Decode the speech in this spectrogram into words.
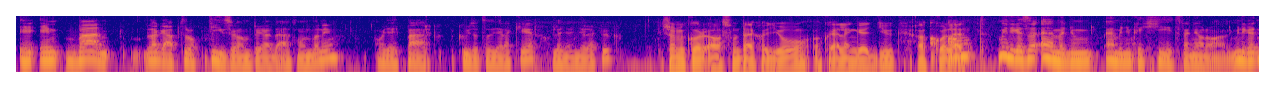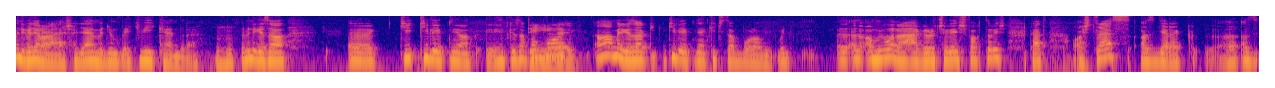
Én, én bár legalább tudok tíz olyan példát mondani, hogy egy pár küzdött a gyerekért, hogy legyen gyerekük. És amikor azt mondták, hogy jó, akkor elengedjük, akkor A- lett. mindig ezzel elmegyünk, elmegyünk egy hétre nyaralni. Mindig, mindig a nyaralás, hogy elmegyünk egy weekendre. Uh-huh. De mindig ez a ö, ki, kilépni a hétköznapokból. Tényleg? Ah, mindig ez a kilépni egy kicsit abból, ami, hogy, ami van a rágörcsölés faktor is. Tehát a stressz, az gyerek, az,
